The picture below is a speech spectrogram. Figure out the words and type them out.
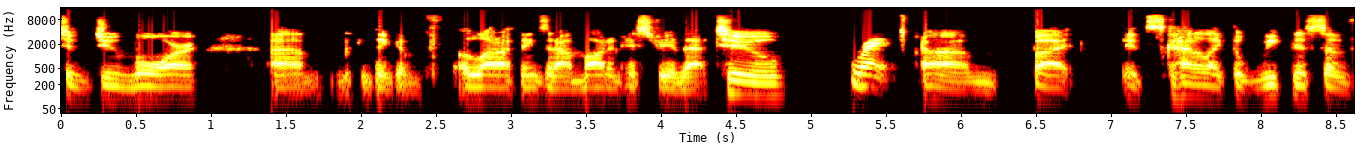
to do more um, we can think of a lot of things in our modern history of that too Right. um, but it's kind of like the weakness of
